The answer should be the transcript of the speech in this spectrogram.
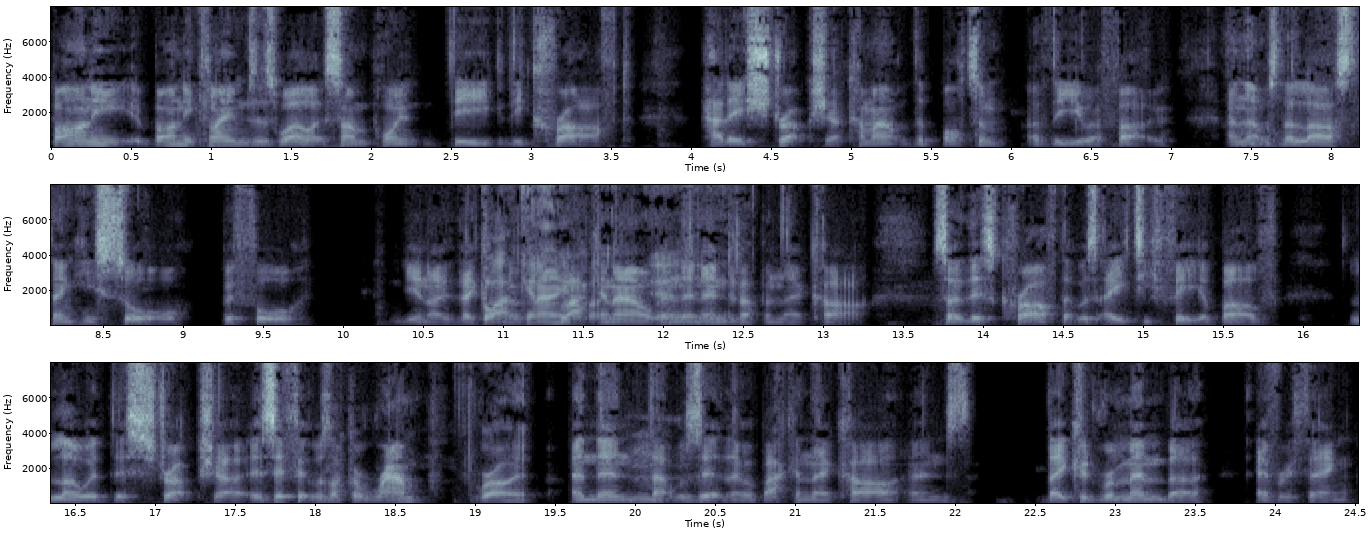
Barney Barney claims as well at some point the the craft had a structure come out of the bottom of the UFO, and that was the last thing he saw before you know they kind Blacking out, of blacken like, out and then yeah. ended up in their car. So this craft that was eighty feet above lowered this structure as if it was like a ramp, Right. and then hmm. that was it. They were back in their car and they could remember everything.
